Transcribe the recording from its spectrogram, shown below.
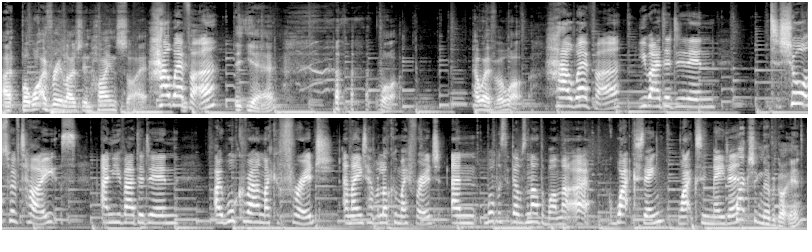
Uh, but what I've realised in hindsight. However. It, yeah. what? However, what? However, you added in t- shorts with tights, and you've added in. I walk around like a fridge, and I need to have a look at my fridge. And what was it? There was another one that uh, waxing. Waxing made it. Waxing never got in.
